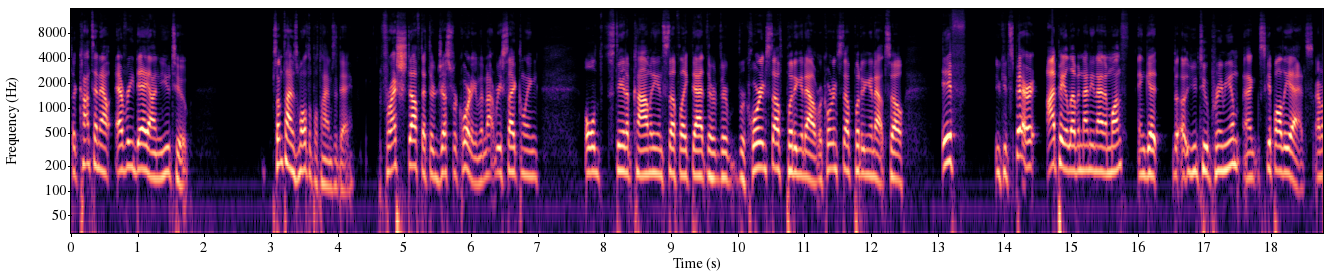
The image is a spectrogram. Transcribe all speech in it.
their content out every day on YouTube, sometimes multiple times a day. Fresh stuff that they're just recording. They're not recycling old stand-up comedy and stuff like that. They're they're recording stuff, putting it out, recording stuff, putting it out. So if you could spare it, I pay $11.99 a month and get the uh, YouTube Premium and skip all the ads. I,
